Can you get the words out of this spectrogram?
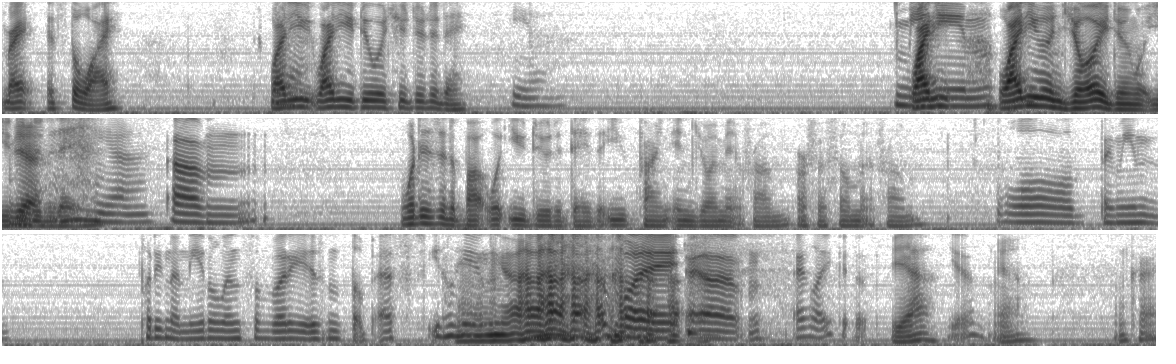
right? It's the why. Why do you why do you do what you do today? yeah. Why do you, why do you enjoy doing what you do Yeah. today? Yeah. um, What is it about what you do today that you find enjoyment from or fulfillment from? Well, I mean, putting the needle in somebody isn't the best feeling, but um, I like it. yeah, Yeah. yeah. Okay.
